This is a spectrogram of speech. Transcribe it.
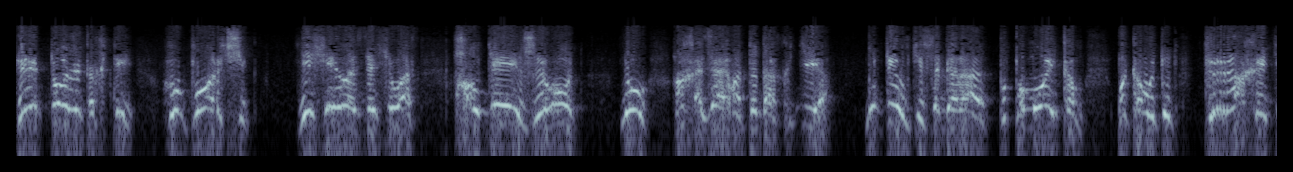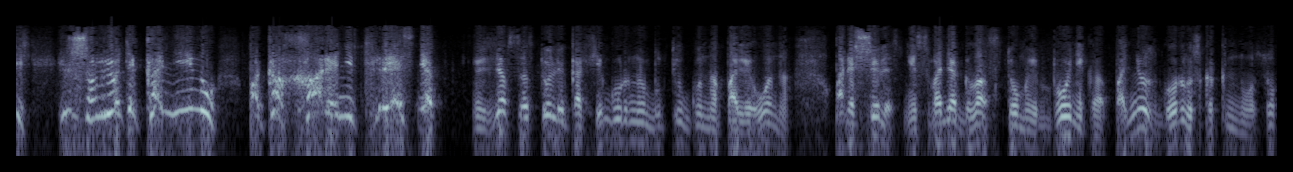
или тоже, как ты, уборщик. Нехило здесь у вас халдеи живут. Ну, а хозяева тогда где? Бутылки собирают по помойкам, пока вы тут трахаетесь и жрете конину, пока харя не треснет. Взяв со столика фигурную бутылку Наполеона, Паришелес, не сводя глаз с Тома и Боника, поднес горлышко к носу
